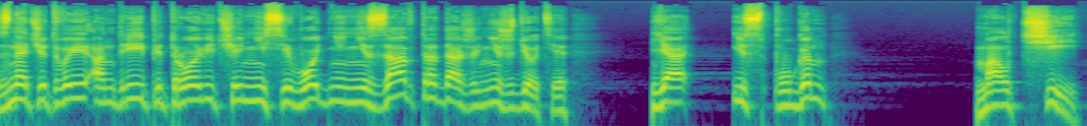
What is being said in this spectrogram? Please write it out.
значит, вы Андрей Петровича ни сегодня, ни завтра даже не ждете? Я испуган?» «Молчи!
